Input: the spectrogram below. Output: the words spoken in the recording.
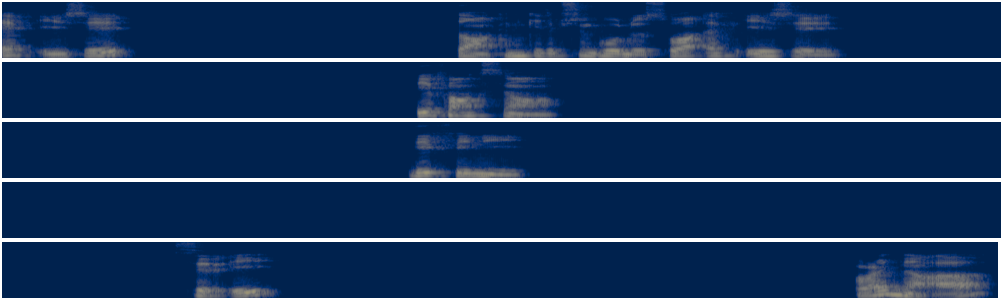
f et g donc نكتب باش نقولوا soit f et g des fonctions définie sur I. وعندنا A.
